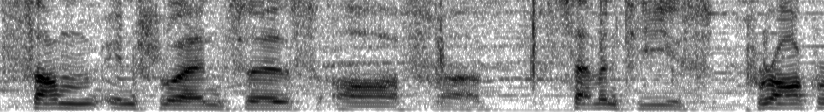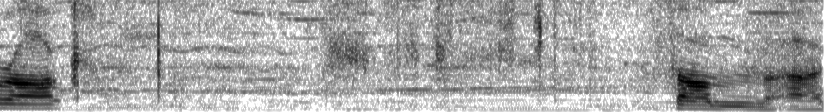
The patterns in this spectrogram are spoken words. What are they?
Some influences of uh, 70s prog rock, some uh,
